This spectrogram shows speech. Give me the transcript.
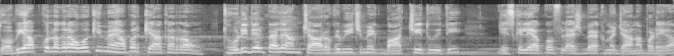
तो अभी आपको लग रहा होगा कि मैं यहाँ पर क्या कर रहा हूँ। थोड़ी देर पहले हम चारों के बीच में एक बातचीत हुई थी जिसके लिए आपको फ्लैशबैक में जाना पड़ेगा।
